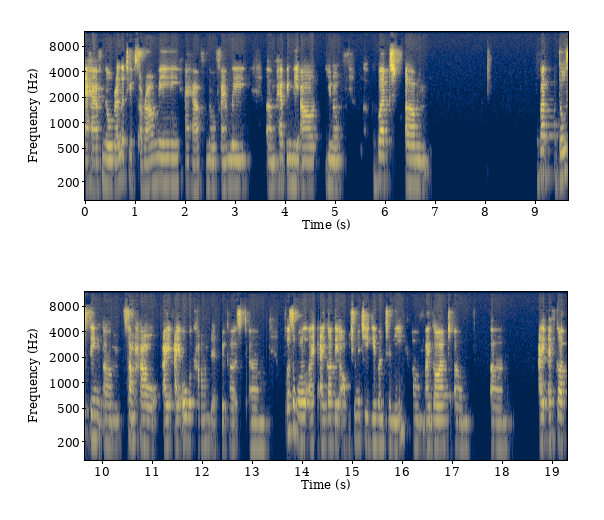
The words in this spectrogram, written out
I have no relatives around me. I have no family um, helping me out, you know, but um, but those things um, somehow I, I overcome it because um, first of all, I, I got the opportunity given to me. Um, I got um, um, I, have got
